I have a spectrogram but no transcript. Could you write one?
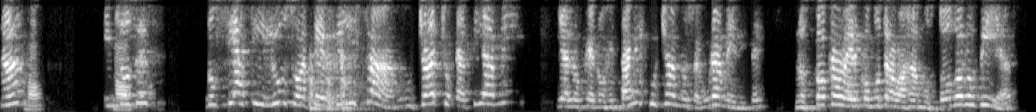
¿Ah? No. Entonces, no. seas iluso, aterriza, muchacho, que a ti, a mí y a los que nos están escuchando seguramente, nos toca ver cómo trabajamos todos los días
